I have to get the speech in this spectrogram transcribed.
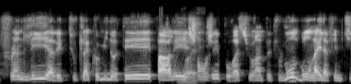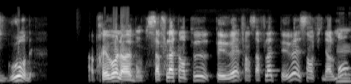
friendly avec toute la communauté, parler, Ouais. échanger pour rassurer un peu tout le monde. Bon, là, il a fait une petite gourde. Après, voilà, bon, ça flatte un peu PES, enfin, ça flatte PES hein, finalement.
